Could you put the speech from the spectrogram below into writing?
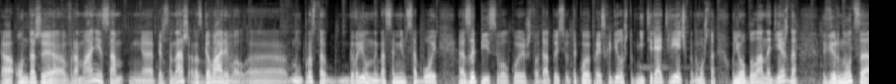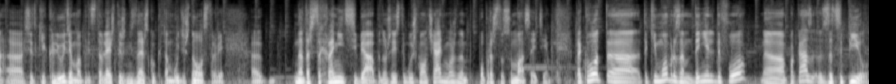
э, он даже в романе сам э, персонаж разговаривал, э, ну, просто говорил иногда самим собой, э, записывал кое-что, да, то есть вот такое происходило, чтобы не терять речь, потому что у него была надежда вернуться э, все-таки к людям, а представляешь, ты же не знаешь, сколько там будешь на острове. Э, надо же сохранить себя, потому что если ты будешь молчать, можно попросту с ума сойти. Так вот, э, таким образом, Даниэль Дефо э, показ... зацепил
